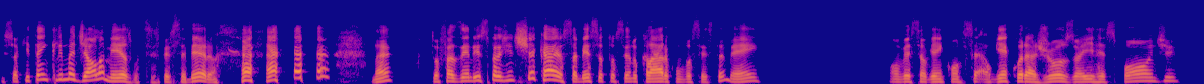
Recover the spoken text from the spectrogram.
Isso aqui está em clima de aula mesmo, vocês perceberam? né? Estou fazendo isso para a gente checar, eu saber se eu estou sendo claro com vocês também. Vamos ver se alguém consegue, alguém é corajoso aí responde.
